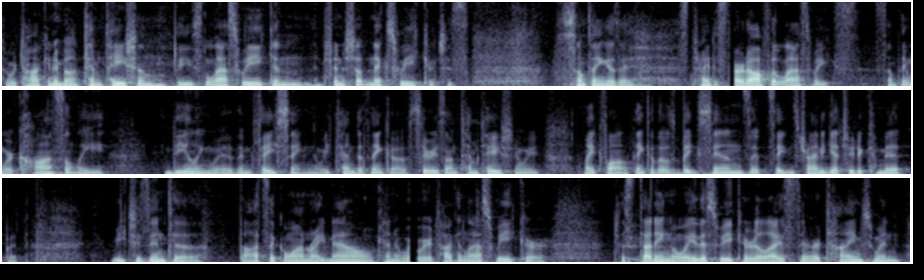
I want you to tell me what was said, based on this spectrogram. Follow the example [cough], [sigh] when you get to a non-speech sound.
So we're talking about temptation these last week and, and finish up next week, which is something as I tried to start off with last week's something we're constantly dealing with and facing. We tend to think of series on temptation. We might fall, think of those big sins that Satan's trying to get you to commit, but it reaches into thoughts that go on right now, kind of where we were talking last week, or just studying away this week. I realized there are times when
